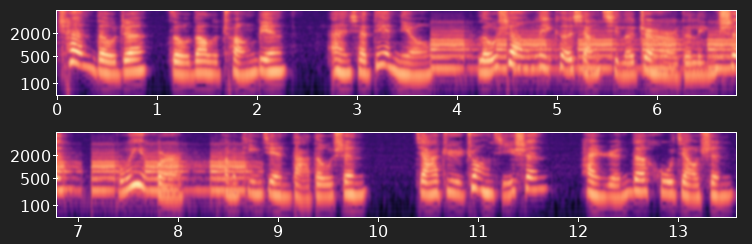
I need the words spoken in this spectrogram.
颤抖着走到了床边，按下电钮，楼上立刻响起了震耳的铃声。不一会儿，他们听见打斗声、家具撞击声和人的呼叫声，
